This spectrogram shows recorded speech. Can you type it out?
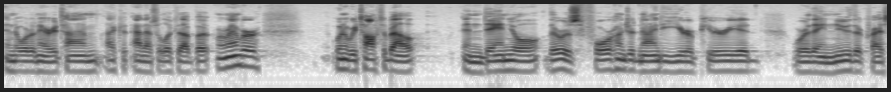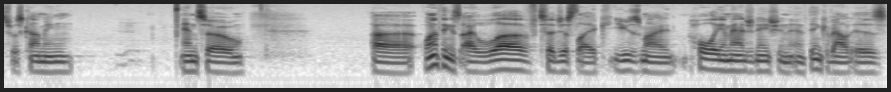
in ordinary time. I could, I'd have to look it up. But remember when we talked about in Daniel, there was 490 year period where they knew that Christ was coming. And so, uh, one of the things I love to just like use my holy imagination and think about is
